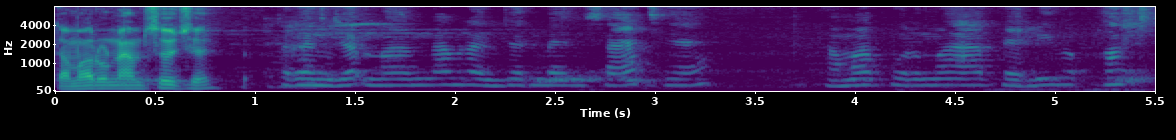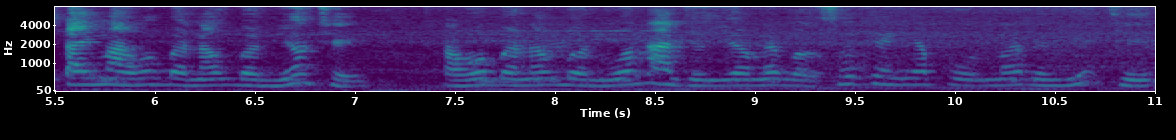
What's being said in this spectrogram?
તમારું નામ શું છે? રંજન મારું નામ રંજનબેન શાહ છે. અમારપુરમાં આ પહેલી ફર્સ્ટ ટાઈમ આવો બનાવ બન્યો છે. આવો બનાવ બનવો ના જોઈએ. અમે વર્ષોથી અહીંયા પોળમાં રહીએ છીએ.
